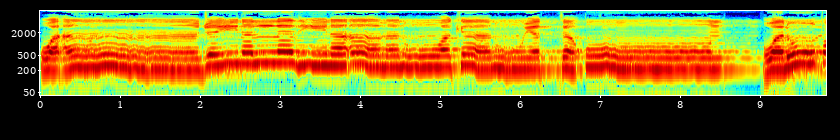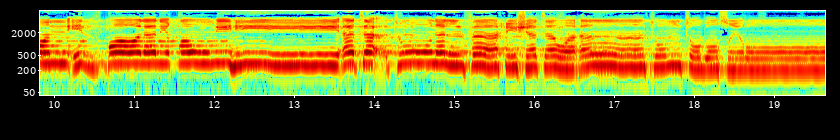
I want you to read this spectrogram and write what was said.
وأنجينا الذين آمنوا وكانوا يتقون ولوطا إذ قال لقومه أتأتون الفاحشة وأنتم تبصرون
